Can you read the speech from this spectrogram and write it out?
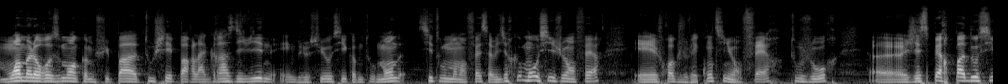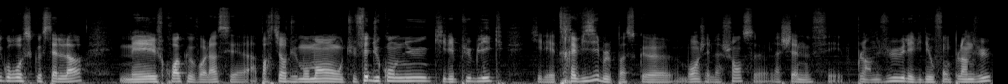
Moi, malheureusement, comme je suis pas touché par la grâce divine et que je suis aussi comme tout le monde, si tout le monde en fait, ça veut dire que moi aussi je vais en faire. Et je crois que je vais continuer à en faire, toujours. Euh, j'espère pas d'aussi grosse que celle-là, mais je crois que voilà, c'est à partir du moment où tu fais du contenu, qu'il est public, qu'il est très visible, parce que bon, j'ai de la chance, la chaîne fait plein de vues, les vidéos font plein de vues.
